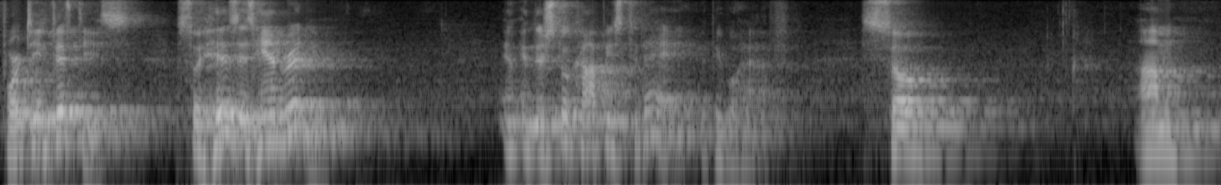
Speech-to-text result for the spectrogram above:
1450s. So his is handwritten. And, and there's still copies today that people have. So, um,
